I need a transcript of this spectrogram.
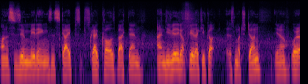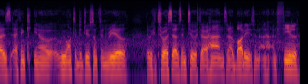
on Zoom meetings and Skype, Skype calls back then. And you really don't feel like you've got as much done, you know. Whereas I think, you know, we wanted to do something real that we could throw ourselves into with our hands and our bodies and, and, and feel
